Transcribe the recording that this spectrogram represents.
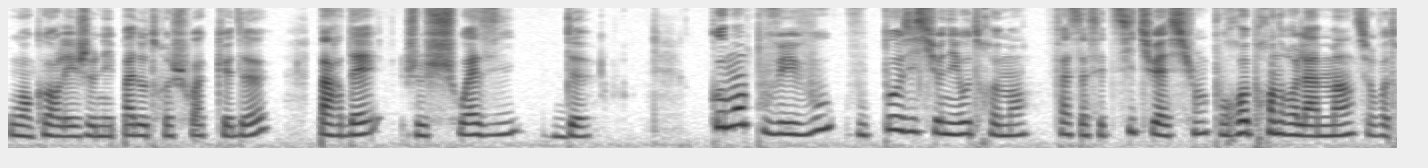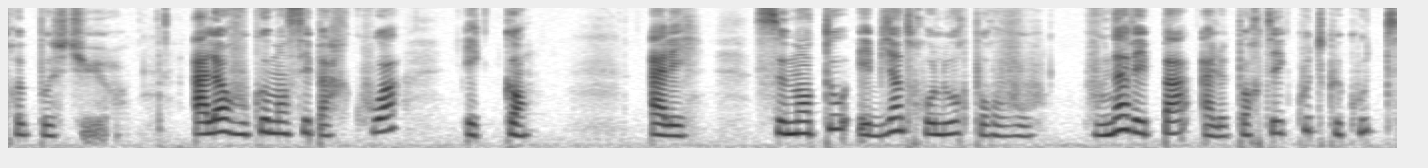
ou encore les je n'ai pas d'autre choix que de par des je choisis de Comment pouvez-vous vous positionner autrement face à cette situation pour reprendre la main sur votre posture? Alors vous commencez par quoi et quand? Allez, ce manteau est bien trop lourd pour vous. Vous n'avez pas à le porter coûte que coûte.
